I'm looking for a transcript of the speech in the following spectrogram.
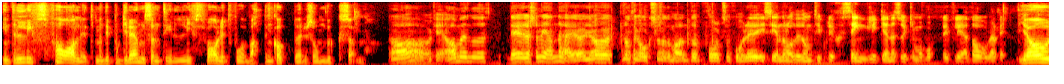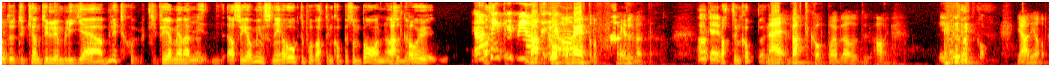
inte livsfarligt, men det är på gränsen till livsfarligt att få vattenkoppor som vuxen. Ja, okej. Ja, men eh, det, jag känner igen det här. Jag, jag har hört någonting också. Att de, har, de folk som får det i senare ålder, de typ blir sängliggande så de kan vara borta i flera dagar. Ja, och du, du kan tydligen bli jävligt sjuk. För jag menar, alltså jag minns när jag åkte på vattenkoppor som barn, alltså det var ju Jag tänkte för jag... Vattkoppor ja, heter det för helvete. Okej, vattenkoppor. Nej, vattkoppor, jag blir arg. heter det vattkopp? Ja, det gör det.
